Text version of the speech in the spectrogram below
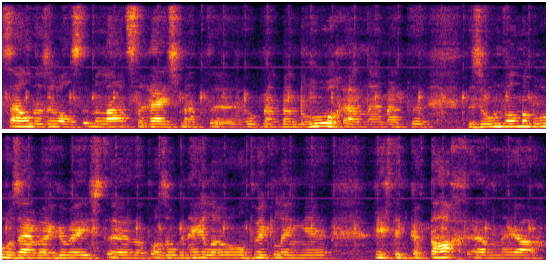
Hetzelfde zoals mijn laatste reis met, eh, ook met mijn broer en eh, met eh, de zoon van mijn broer zijn we geweest. Dat was ook een hele ontwikkeling richting Qatar. En ja,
